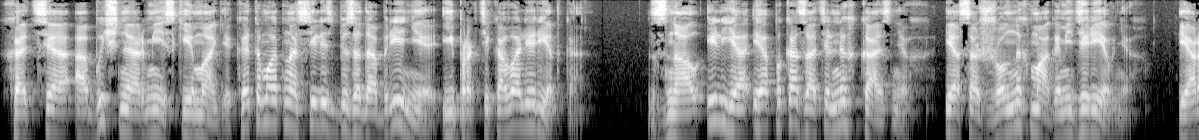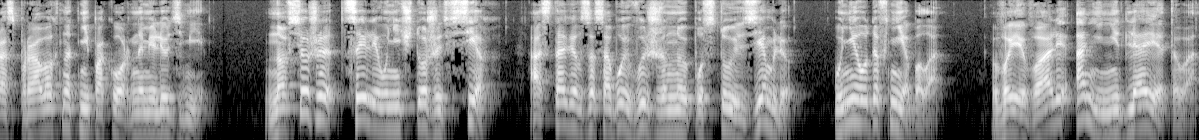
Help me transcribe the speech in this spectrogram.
Хотя обычные армейские маги к этому относились без одобрения и практиковали редко – Знал Илья и о показательных казнях, и о сожженных магами деревнях, и о расправах над непокорными людьми. Но все же цели уничтожить всех, оставив за собой выжженную пустую землю, у неудов не было. Воевали они не для этого.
